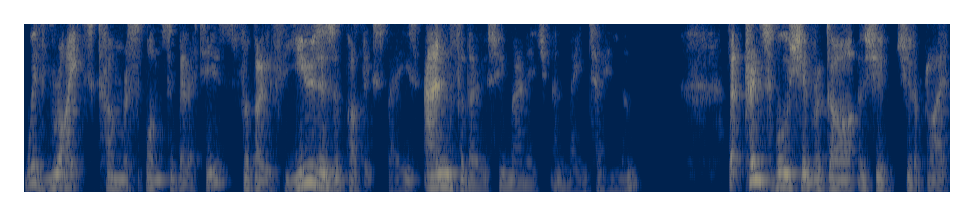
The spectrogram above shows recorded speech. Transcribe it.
with rights come responsibilities for both users of public space and for those who manage and maintain them that principles should regard should should apply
